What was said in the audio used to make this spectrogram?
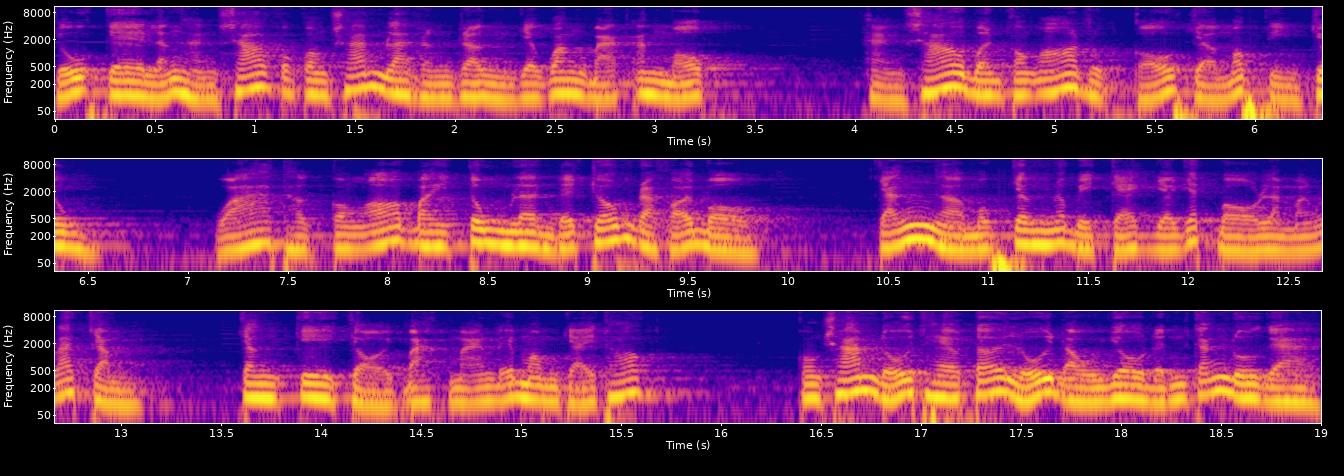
Chủ kê lẫn hàng sáu của con sám la rần rần Và quăng bạc ăn một. Hàng sáu bên con ó rụt cổ chờ móc tiền chung. Quả thật con ó bay tung lên để trốn ra khỏi bồ. Chẳng ngờ một chân nó bị kẹt vào vách bồ làm bằng lá chầm. Chân kia chồi bạc mạng để mong chạy thoát. Con sám đuổi theo tới lũi đầu vô định cắn đuôi gà,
